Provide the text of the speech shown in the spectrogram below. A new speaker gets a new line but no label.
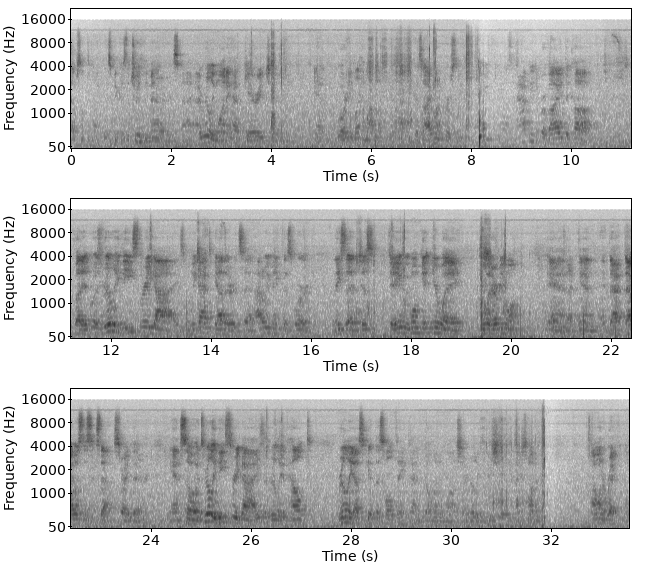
accept something like this because the truth of the matter is I, I really want to have Gary, Jim, and Gordy come on up here because I want to personally I was happy to provide the cause. But it was really these three guys, when we got together and said, how do we make this work? And they said, just, Dave, we won't get in your way. Do whatever you want. And, and that, that was the success right there. And so it's really these three guys that really have helped really us get this whole thing kind of going and. I really appreciate it. I just want to, I want to recognize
